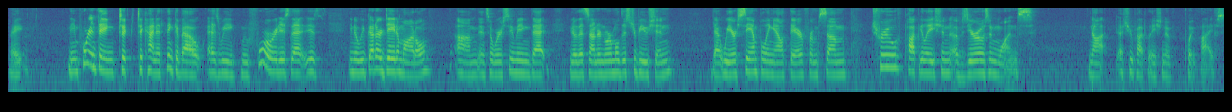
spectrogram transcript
right? The important thing to, to kind of think about as we move forward is that is, you know, we've got our data model, um, and so we're assuming that, you know, that's not a normal distribution, that we are sampling out there from some true population of zeros and ones, not a true population of 0.5s,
